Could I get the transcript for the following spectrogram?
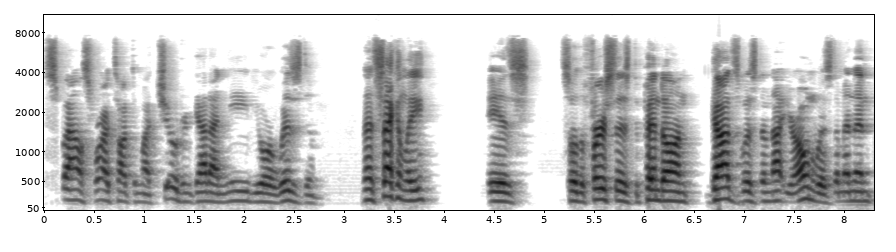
spouse, before I talk to my children. God, I need your wisdom. Then, secondly, is so the first is depend on God's wisdom, not your own wisdom. And then,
